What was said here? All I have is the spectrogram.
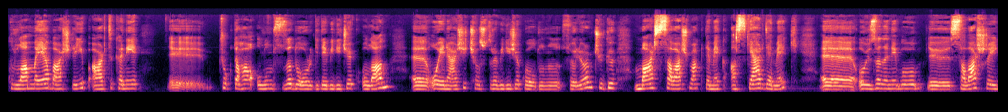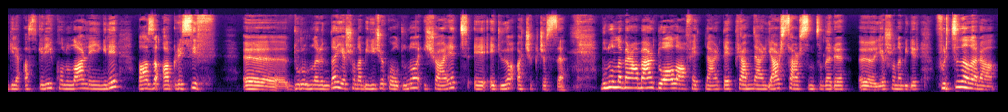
kullanmaya başlayıp artık hani e, çok daha olumsuza doğru gidebilecek olan e, o enerji çalıştırabilecek olduğunu söylüyorum. Çünkü Mars savaşmak demek, asker demek. E, o yüzden hani bu e, savaşla ilgili, askeri konularla ilgili bazı agresif e, durumlarında yaşanabilecek olduğunu işaret e, ediyor açıkçası. Bununla beraber doğal afetler, depremler, yer sarsıntıları e, yaşanabilir. Fırtınalara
